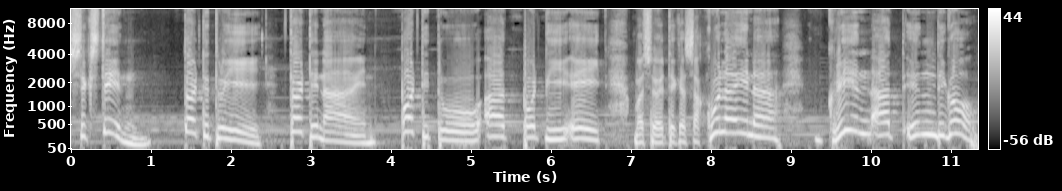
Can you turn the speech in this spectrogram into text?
16, 33, 39, 42 at 48. Maswerte ka sa kulay na green at indigo.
